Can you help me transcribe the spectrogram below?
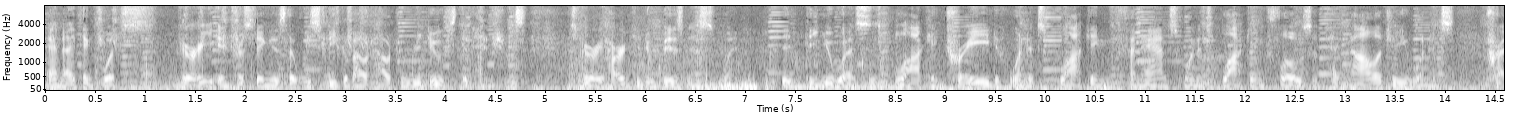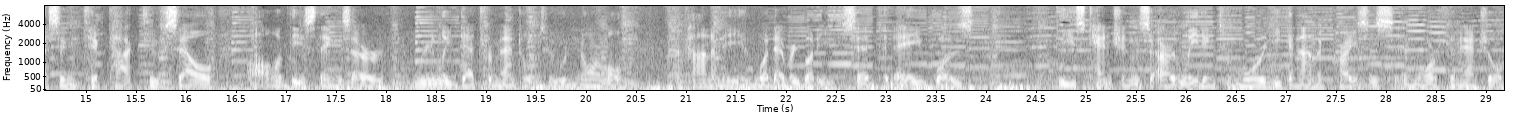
And I think what's very interesting is that we speak about how to reduce the tensions. It's very hard to do business when the, the U.S. is blocking trade, when it's blocking finance, when it's blocking flows of technology, when it's pressing TikTok to sell. All of these things are really detrimental to normal economy. And what everybody said today was these tensions are leading to more economic crisis and more financial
